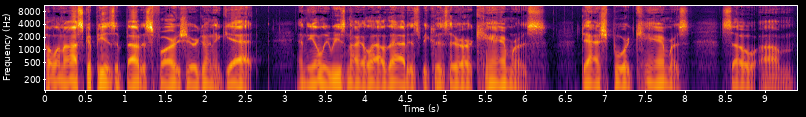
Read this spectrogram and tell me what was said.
colonoscopy is about as far as you're going to get. And the only reason I allow that is because there are cameras, dashboard cameras. So, um,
